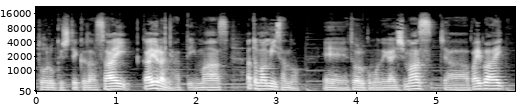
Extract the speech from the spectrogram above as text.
登録してください。概要欄に貼っています。あとマミーさんの、えー、登録もお願いします。じゃあバイバイ。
